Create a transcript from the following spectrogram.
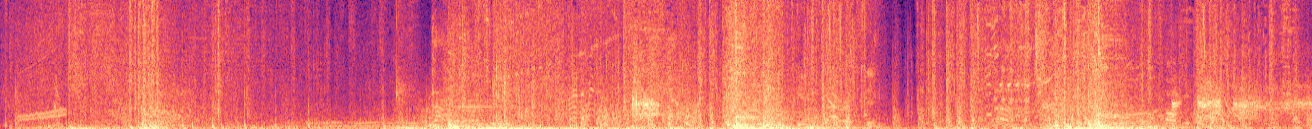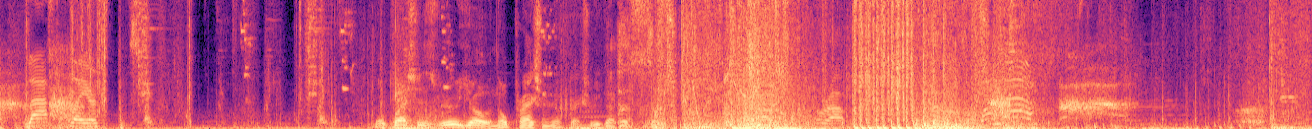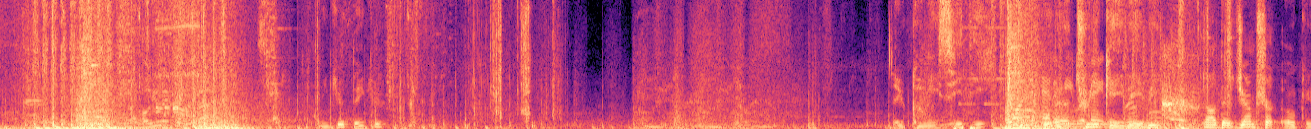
Embarrassing. Last player. No pressure is real. Yo, no pressure, no pressure. We got this. You're out. Oh, you ain't coming back. Thank you, thank you. They're coming, CT. One With a 3K, remaining. baby. Now the jump shot. Okay.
